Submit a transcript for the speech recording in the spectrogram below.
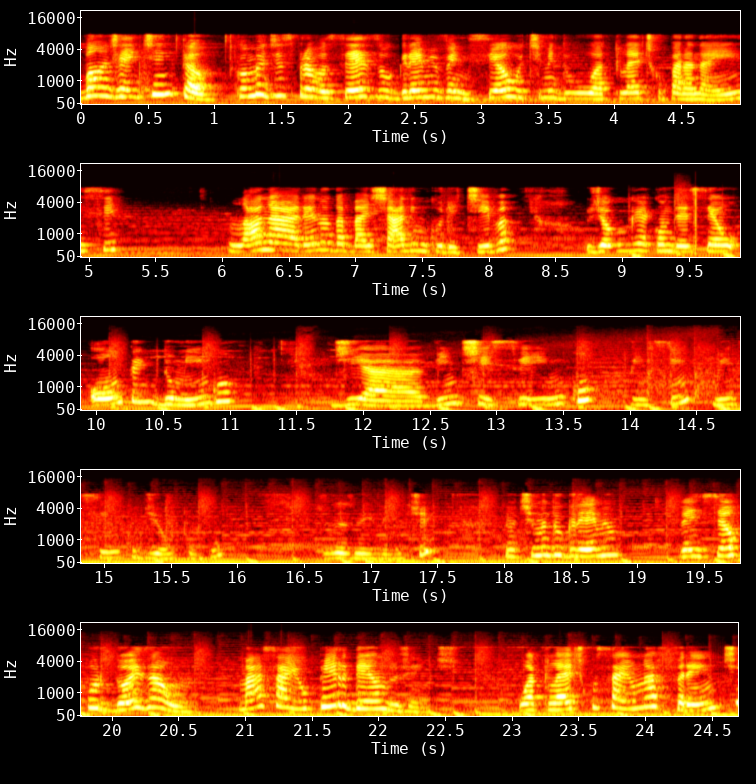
Bom, gente, então, como eu disse para vocês, o Grêmio venceu o time do Atlético Paranaense lá na Arena da Baixada em Curitiba. O jogo que aconteceu ontem, domingo, dia 25, 25, 25 de outubro de 2020. E o time do Grêmio venceu por 2 a 1, mas saiu perdendo, gente. O Atlético saiu na frente,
